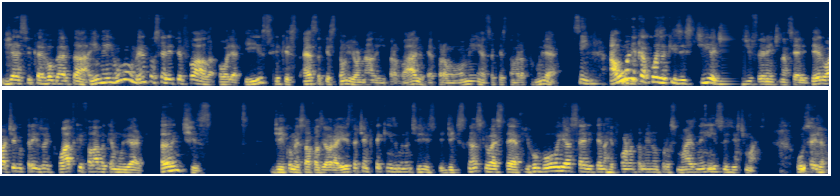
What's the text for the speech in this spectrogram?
Jéssica e Roberta, em nenhum momento a CLT fala: olha, isso, essa questão de jornada de trabalho é para homem, essa questão era para mulher. Sim. A única coisa que existia de diferente na CLT era o artigo 384, que falava que a mulher, antes de começar a fazer hora extra, tinha que ter 15 minutos de, de descanso, que o STF derrubou e a CLT na reforma também não trouxe mais, nem isso existe mais. Ou seja,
